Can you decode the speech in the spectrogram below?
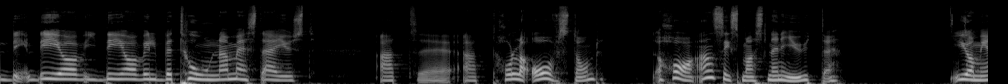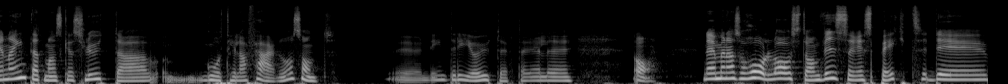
Det, det, jag, det jag vill betona mest är just att, eh, att hålla avstånd. Ha ansiktsmask när ni är ute. Jag menar inte att man ska sluta gå till affärer och sånt. Eh, det är inte det jag är ute efter. Eller, ja. Nej men alltså håll avstånd, visa respekt. Det...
